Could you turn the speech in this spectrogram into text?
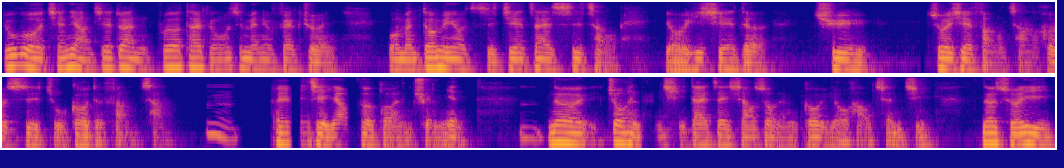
如果前两阶段 prototyping 或是 manufacturing。我们都没有直接在市场有一些的去做一些访查，合适足够的访查，嗯，而且要客观全面，嗯，那就很难期待在销售能够有好成绩。那所以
